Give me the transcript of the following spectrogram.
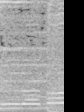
That I not?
